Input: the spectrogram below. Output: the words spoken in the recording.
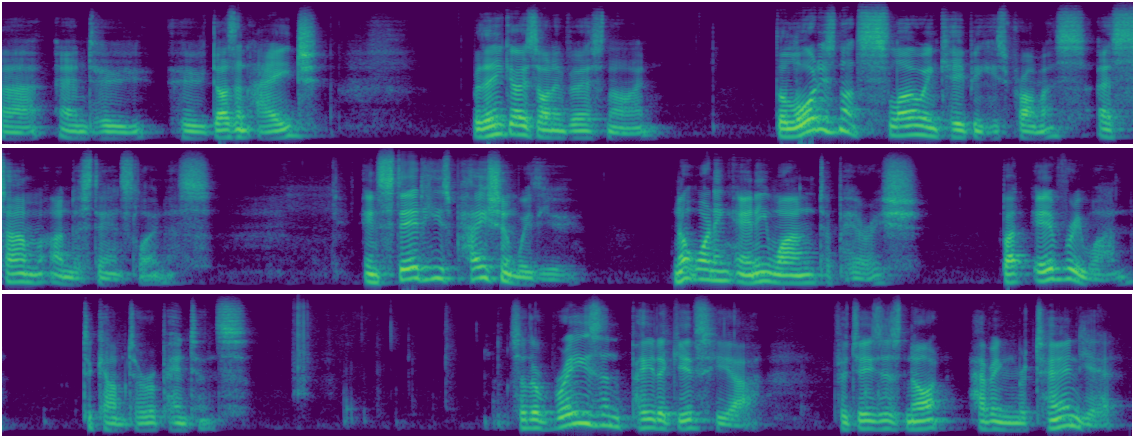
uh, and who, who doesn't age. But then he goes on in verse 9 The Lord is not slow in keeping his promise, as some understand slowness. Instead, he is patient with you, not wanting anyone to perish, but everyone to come to repentance. So, the reason Peter gives here for Jesus not having returned yet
